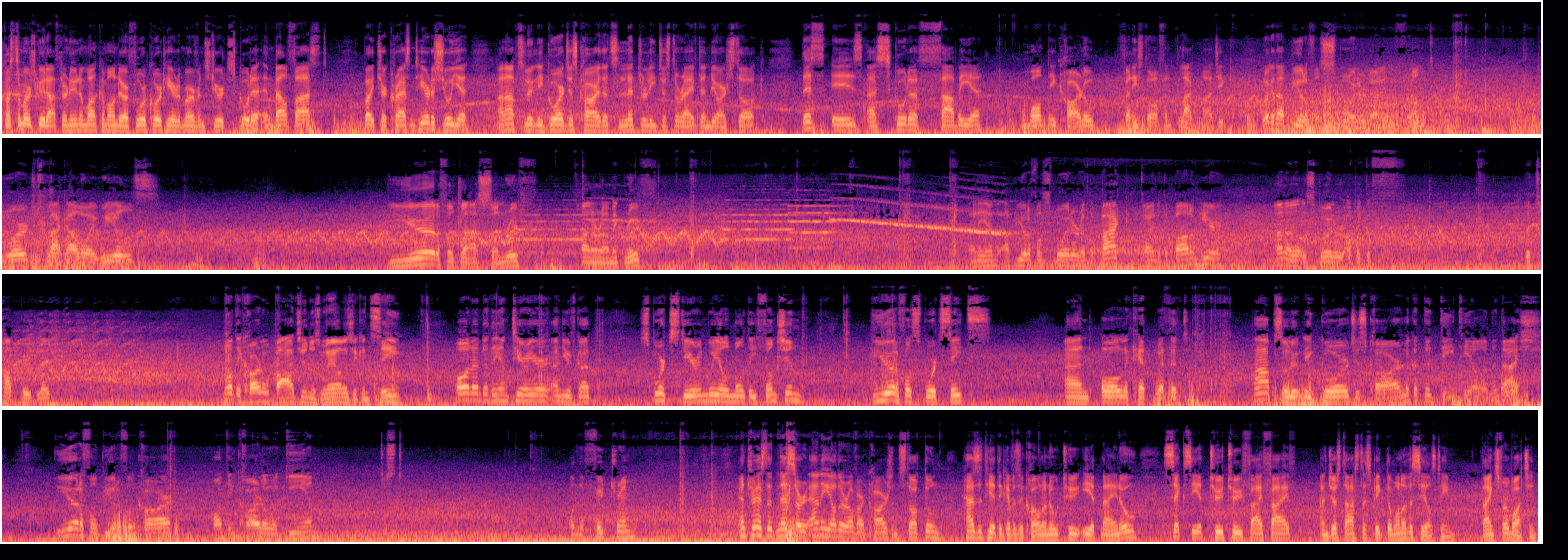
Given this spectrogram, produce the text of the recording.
Customers, good afternoon and welcome onto our forecourt here at Mervyn Stewart Skoda in Belfast. Boucher Crescent here to show you an absolutely gorgeous car that's literally just arrived into our stock. This is a Skoda Fabia Monte Carlo finished off in black magic. Look at that beautiful spoiler down in the front. Gorgeous black alloy wheels. Beautiful glass sunroof, panoramic roof. Then a beautiful spoiler at the back, down at the bottom here, and a little spoiler up at the the top boot lid. Monte Carlo badging as well, as you can see. On into the interior, and you've got sports steering wheel, multi-function, beautiful sports seats, and all the kit with it. Absolutely gorgeous car. Look at the detail on the dash. Beautiful, beautiful car. Monte Carlo again, just on the foot trim. Interested in this or any other of our cars in stock, don't hesitate to give us a call on 02890 682255 and just ask to speak to one of the sales team. Thanks for watching.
